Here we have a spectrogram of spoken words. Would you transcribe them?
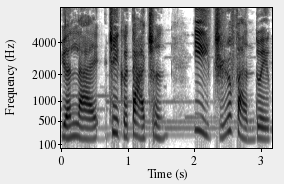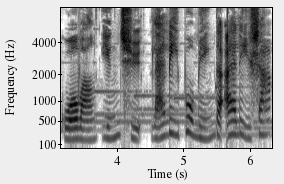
原来这个大臣一直反对国王迎娶来历不明的艾丽莎，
